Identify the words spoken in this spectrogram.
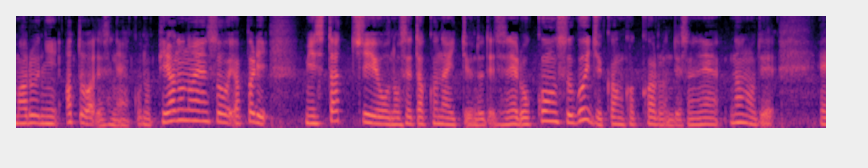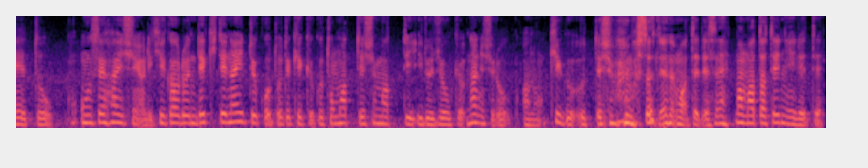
丸にあとはですねこのピアノの演奏やっぱりミスタッチを載せたくないっていうのでですね録音すごい時間かかるんですね。なので、えーと、音声配信より気軽にできてないということで結局止まってしまっている状況。何しろあの器具売ってしまいましたというのもあってですね、まあ、また手に入れて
